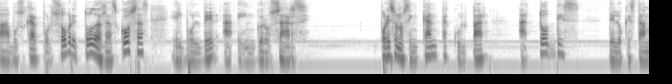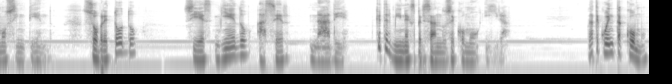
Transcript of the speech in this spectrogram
va a buscar por sobre todas las cosas el volver a engrosarse por eso nos encanta culpar a todos de lo que estamos sintiendo, sobre todo si es miedo a ser nadie, que termina expresándose como ira. Date cuenta cómo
